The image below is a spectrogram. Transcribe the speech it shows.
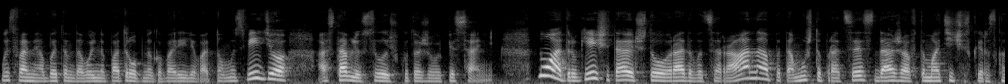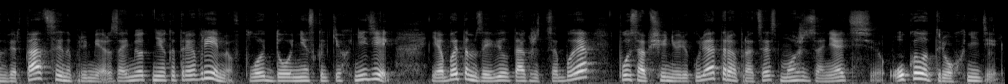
Мы с вами об этом довольно подробно говорили в одном из видео. Оставлю ссылочку тоже в описании. Ну а другие считают, что радоваться рано, потому что процесс даже автоматической расконвертации, например, займет некоторое время, вплоть до нескольких недель. И об этом заявил также ЦБ. По сообщению регулятора процесс может занять около трех недель.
